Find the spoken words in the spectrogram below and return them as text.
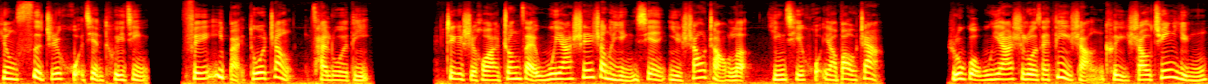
用四支火箭推进，飞一百多丈才落地。这个时候啊，装在乌鸦身上的引线也烧着了，引起火药爆炸。如果乌鸦是落在地上，可以烧军营；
